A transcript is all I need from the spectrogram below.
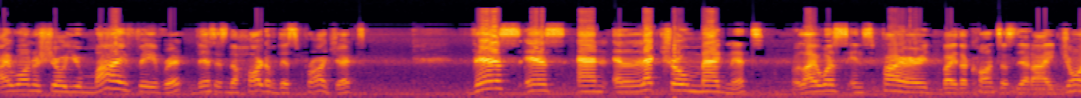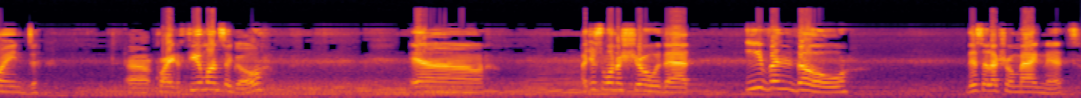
I want to show you my favorite. This is the heart of this project. This is an electromagnet. Well, I was inspired by the contest that I joined uh, quite a few months ago. Uh, I just want to show that even though this electromagnet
